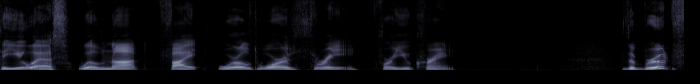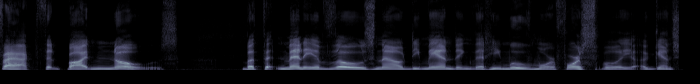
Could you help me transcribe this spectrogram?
the U.S. will not fight World War III for Ukraine. The brute fact that Biden knows but that many of those now demanding that he move more forcefully against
